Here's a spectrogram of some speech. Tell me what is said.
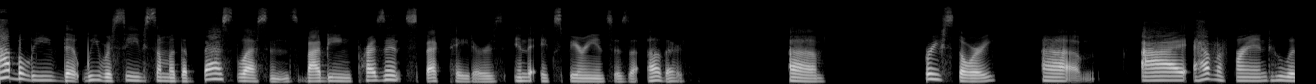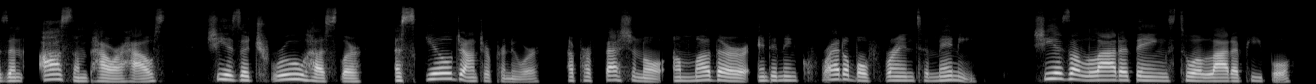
I believe that we receive some of the best lessons by being present spectators in the experiences of others. Um, brief story um, I have a friend who is an awesome powerhouse. She is a true hustler, a skilled entrepreneur, a professional, a mother, and an incredible friend to many. She is a lot of things to a lot of people,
